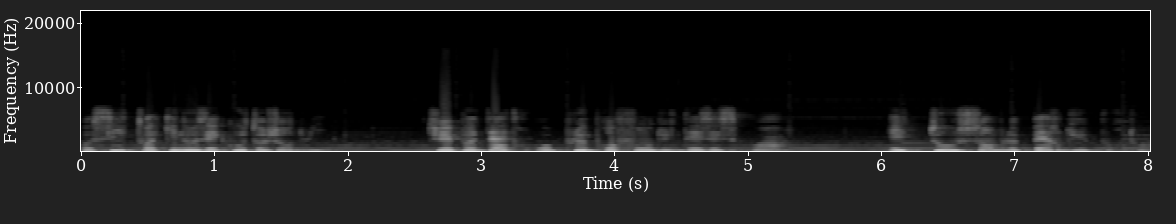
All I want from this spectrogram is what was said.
Aussi, toi qui nous écoutes aujourd'hui, tu es peut-être au plus profond du désespoir et tout semble perdu pour toi.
